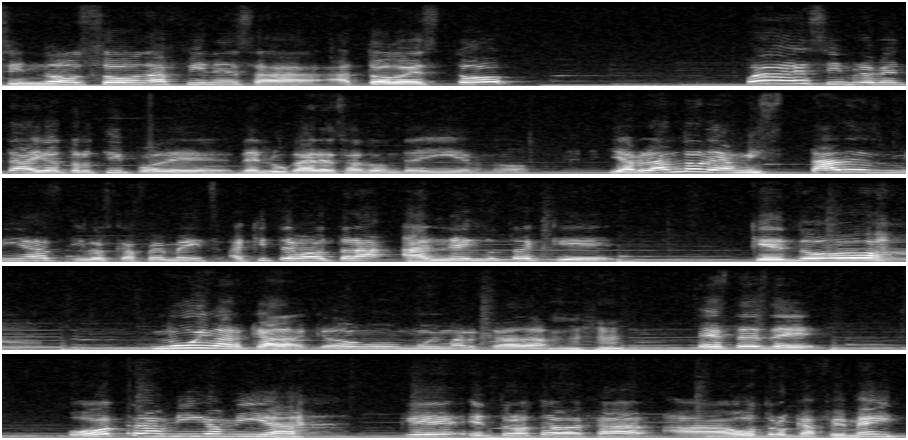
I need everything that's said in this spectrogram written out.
Si no son afines a, a todo esto, pues simplemente hay otro tipo de, lugares a donde ir, ¿no? Y hablando de amistades mías y los café mates, aquí te va otra anécdota que quedó muy marcada, quedó muy, marcada. Esta es de otra amiga mía que entró a trabajar a otro café mate.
